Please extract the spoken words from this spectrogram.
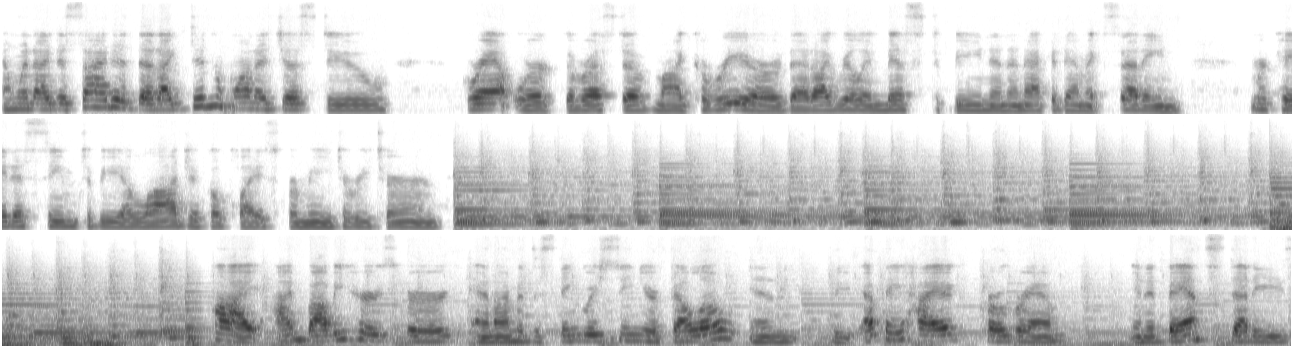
And when I decided that I didn't want to just do grant work the rest of my career, that I really missed being in an academic setting, Mercatus seemed to be a logical place for me to return. Hi, I'm Bobby Herzberg, and I'm a Distinguished Senior Fellow in the F.A. Hayek Program in Advanced Studies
